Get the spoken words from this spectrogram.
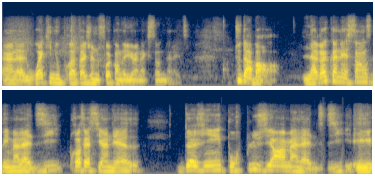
hein, la loi qui nous protège une fois qu'on a eu un accident de maladie. Tout d'abord, la reconnaissance des maladies professionnelles devient pour plusieurs maladies, et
